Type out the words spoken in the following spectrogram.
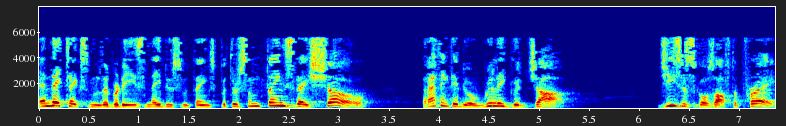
And they take some liberties and they do some things, but there's some things they show that I think they do a really good job. Jesus goes off to pray,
